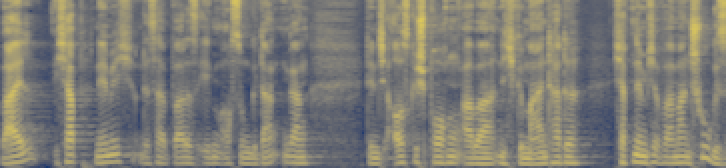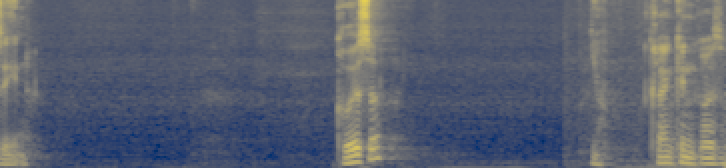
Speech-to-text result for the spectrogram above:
Weil ich habe nämlich, und deshalb war das eben auch so ein Gedankengang, den ich ausgesprochen, aber nicht gemeint hatte, ich habe nämlich auf einmal einen Schuh gesehen. Größe ja. Kleinkindgröße.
